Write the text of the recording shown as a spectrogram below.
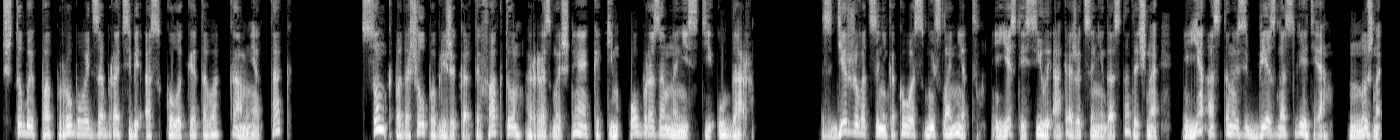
чтобы попробовать забрать себе осколок этого камня, так? Сонг подошел поближе к артефакту, размышляя, каким образом нанести удар. Сдерживаться никакого смысла нет. Если силы окажется недостаточно, я останусь без наследия. Нужно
